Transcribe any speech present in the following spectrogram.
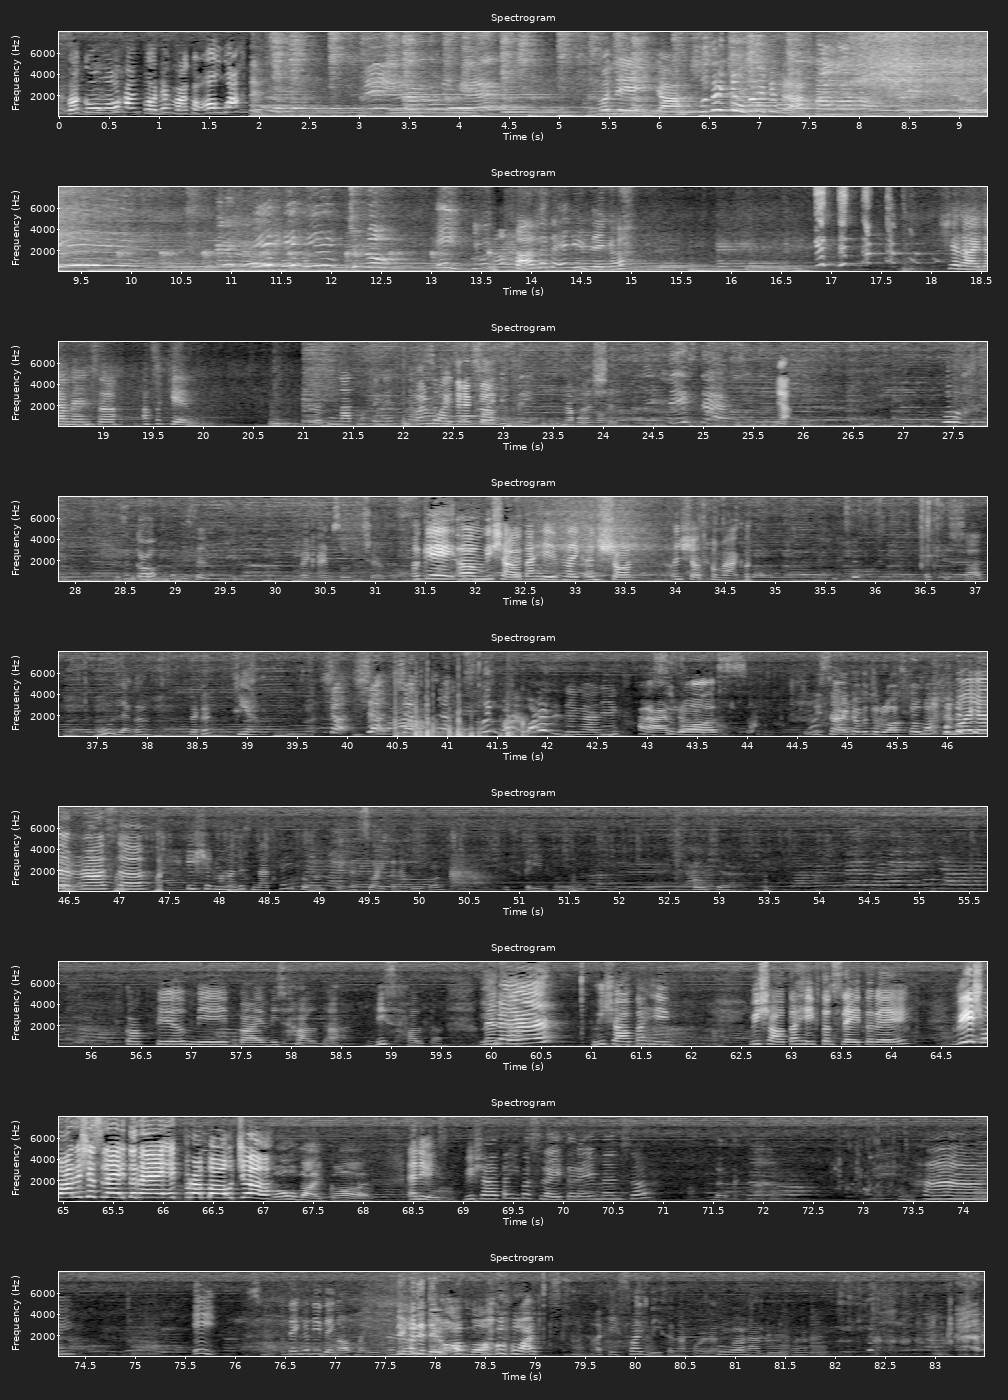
We komen, we gaan pode maken. Oh, wacht eens. Oh nee, ja. Goed dat je, goed dat je vraagt. Hé, je moet nog vastzetten in dingen. Sharaida mensen, als een kind. Het is nat mijn vingers. Waar moet ik drukken? Naar boven. Ja. Is het koud? Wat is het? Like, I'm so jealous. Oké, um, Vishalta heeft like een shot, een shot gemaakt. Echt een shot? Oeh, lekker. Lekker? Ja. Shut, shut, shut, shut. Wat is die dingen die glazen? Roos. Lisa, ik heb het roos gemaakt. Mooie rassen. Hey shit, mijn hand is nat. Ga je voor mijn vinger swipen naar boven? Die screen gewoon. Oh shit. Cocktail made by Wishalta. Wishalta. Mensen, Wishalta heeft, Wishalta heeft een slijterij. Wish, waar is je slijterij? Ik promote je! Oh my god. Anyways, Wishalta heeft een slijterij, mensen. Look. Hi. Hey, dingen die dingen op me eten. Dingen die dingen op me. Wat? Oké, swipe deze naar voren, naar boven.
